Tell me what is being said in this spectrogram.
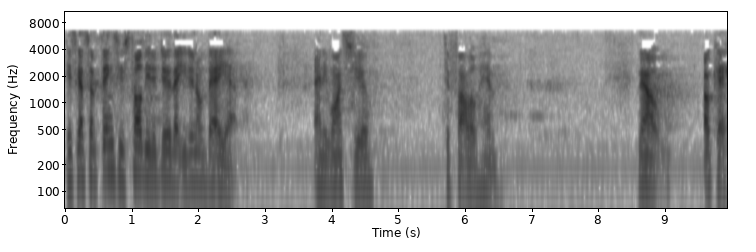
He's got some things He's told you to do that you didn't obey yet. And He wants you to follow Him. Now, okay,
